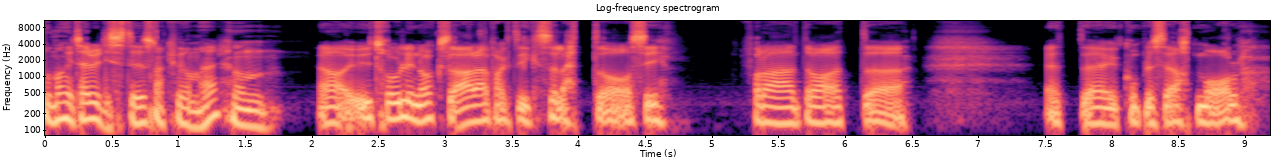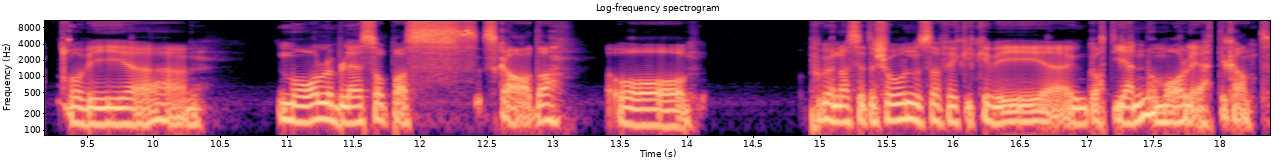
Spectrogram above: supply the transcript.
Hvor mange terrorister snakker vi om her? Sånn ja, Utrolig nok så er det faktisk ikke så lett å si. For det, det var et, eh, et, eh, komplisert mål, og vi eh, Målet ble såpass skada, og pga. situasjonen så fikk ikke vi gått gjennom målet i etterkant.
